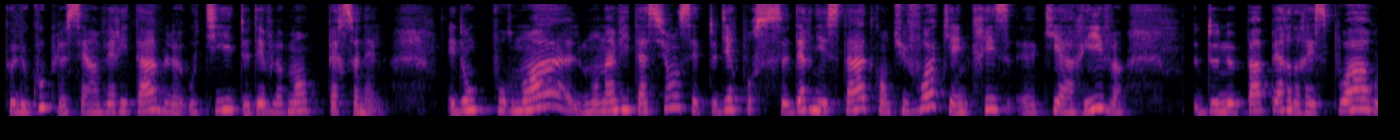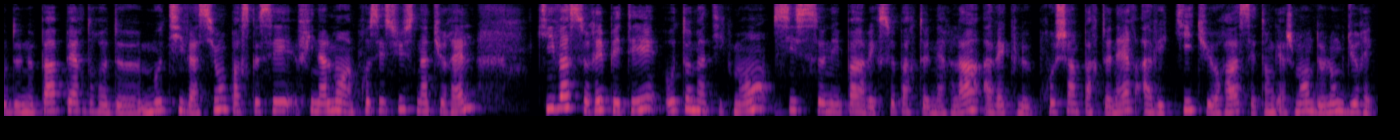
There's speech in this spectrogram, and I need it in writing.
que le couple, c'est un véritable outil de développement personnel. Et donc pour moi, mon invitation, c'est de te dire pour ce dernier stade, quand tu vois qu'il y a une crise euh, qui arrive, de ne pas perdre espoir ou de ne pas perdre de motivation parce que c'est finalement un processus naturel qui va se répéter automatiquement si ce n'est pas avec ce partenaire-là, avec le prochain partenaire avec qui tu auras cet engagement de longue durée.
